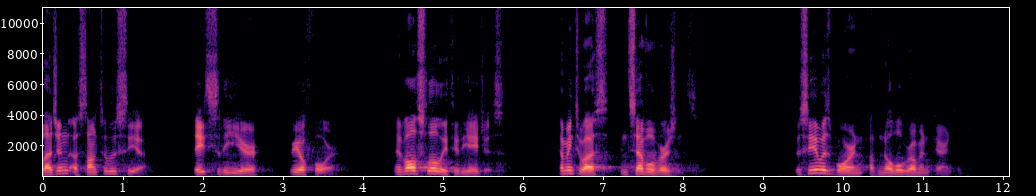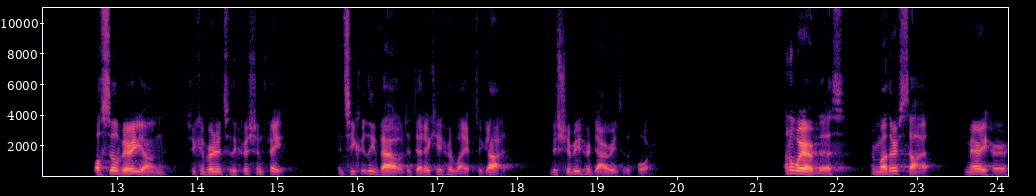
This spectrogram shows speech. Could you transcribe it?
Legend of Sancta Lucia dates to the year 304 and evolved slowly through the ages, coming to us in several versions. Lucia was born of noble Roman parentage. While still very young, she converted to the Christian faith and secretly vowed to dedicate her life to God and distribute her dowry to the poor. Unaware of this, her mother sought to marry her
